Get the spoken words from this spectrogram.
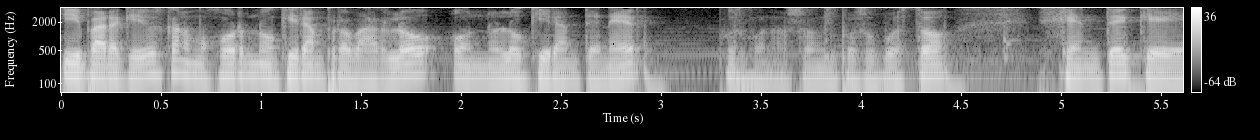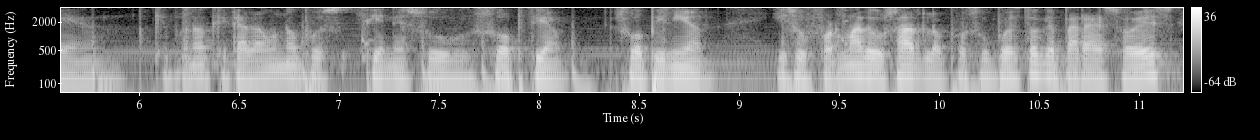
Y para aquellos que a lo mejor no quieran probarlo o no lo quieran tener, pues bueno, son por supuesto gente que, bueno, que cada uno pues tiene su, su, opción, su opinión y su forma de usarlo. Por supuesto que para eso es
